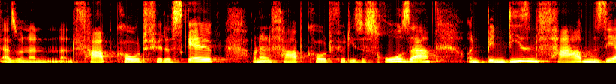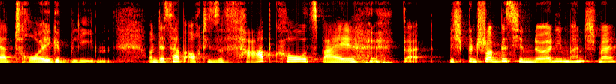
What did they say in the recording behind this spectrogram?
also einen, einen, Farbcode für das Gelb und einen Farbcode für dieses Rosa und bin diesen Farben sehr treu geblieben. Und deshalb auch diese Farbcodes, weil ich bin schon ein bisschen nerdy manchmal.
